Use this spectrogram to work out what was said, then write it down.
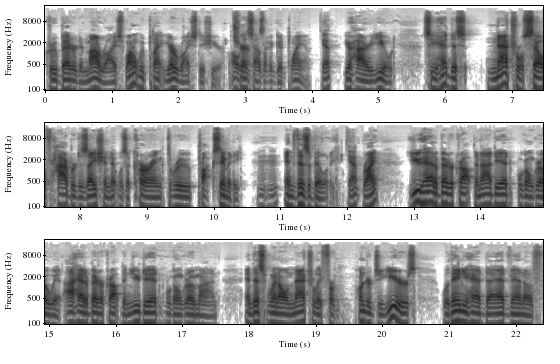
grew better than my rice. Why don't we plant your rice this year? Oh, Sure. that sounds like a good plan. Yep. Your higher yield. So you had this natural self hybridization that was occurring through proximity and visibility. Yep. Right? You had a better crop than I did. We're going to grow it. I had a better crop than you did. We're going to grow mine. And this went on naturally for hundreds of years. Well, then you had the advent of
